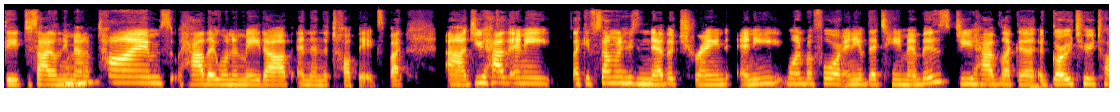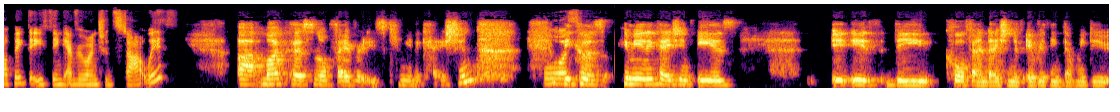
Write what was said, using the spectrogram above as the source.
They decide on the mm-hmm. amount of times, how they want to meet up, and then the topics. But uh, do you have any, like, if someone who's never trained anyone before, any of their team members, do you have like a, a go to topic that you think everyone should start with? Uh, my personal favorite is communication awesome. because communication is it is the core foundation of everything that we do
